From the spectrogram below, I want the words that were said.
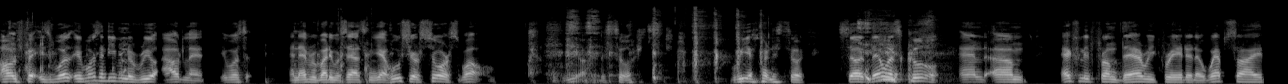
On fa- it, was, it wasn't even a real outlet. It was, and everybody was asking, "Yeah, who's your source?" Well, we are the source. we are the source. So that was cool. And um, actually, from there, we created a website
